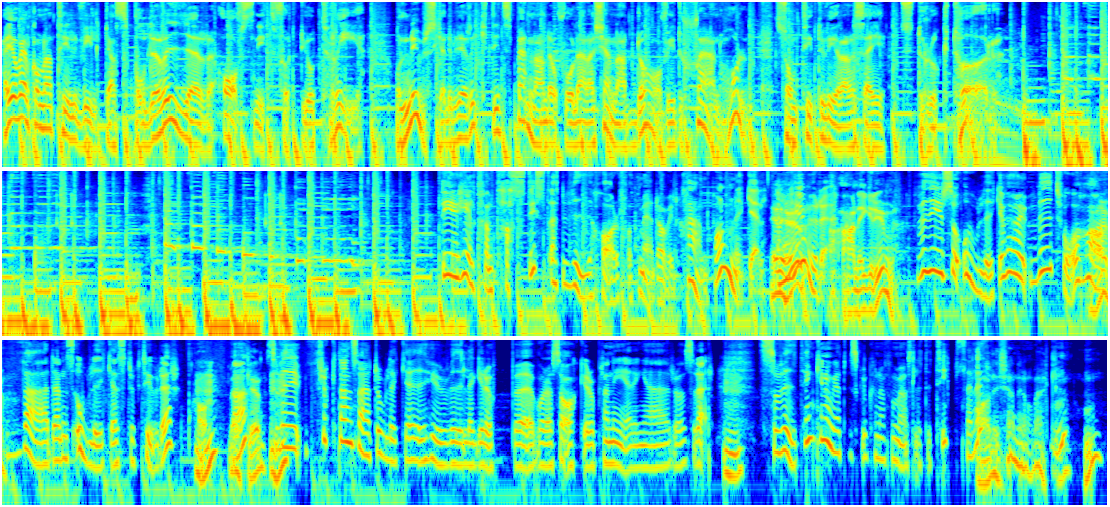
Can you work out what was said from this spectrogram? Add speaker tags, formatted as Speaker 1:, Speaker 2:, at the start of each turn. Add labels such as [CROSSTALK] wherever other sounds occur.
Speaker 1: Hej och välkomna till Vilkas podderier avsnitt 43. Och nu ska det bli riktigt spännande att få lära känna David Stjärnholm som titulerar sig struktör.
Speaker 2: Ju helt fantastiskt att vi har fått med David Stjärnholm, Mikael.
Speaker 1: Eller hur? Han är grym.
Speaker 2: Vi är ju så olika. Vi, har, vi två har
Speaker 1: Ja.
Speaker 2: världens olika strukturer.
Speaker 1: Ja, verkligen.
Speaker 2: Ja, så vi är fruktansvärt olika i hur vi lägger upp eh, våra saker och planeringar och sådär. Så vi tänker nog att vi skulle kunna få med oss lite tips, eller?
Speaker 1: Ja, det känner jag verkligen. Mm.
